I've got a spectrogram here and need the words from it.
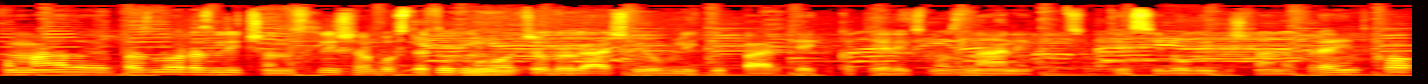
komadov je pa zelo različen. Slišali boste tudi mogoče v drugačni obliki partij, katerih smo znani, kot so kje si ljubi, bi šla naprej in tako.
